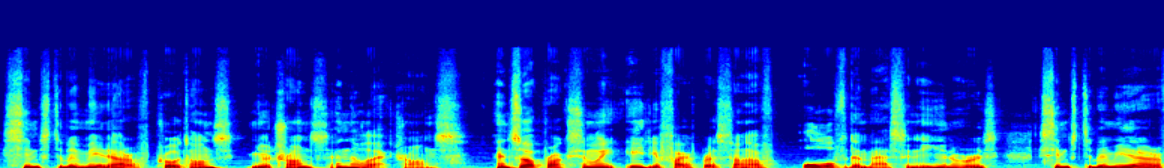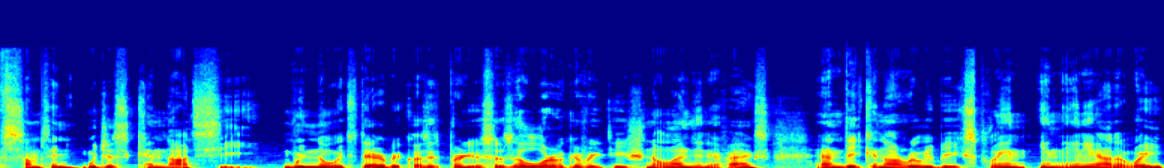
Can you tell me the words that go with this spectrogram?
seems to be made out of protons, neutrons, and electrons and so approximately 85% of all of the mass in the universe seems to be made out of something we just cannot see. We know it's there because it produces a lot of gravitational lensing effects, and they cannot really be explained in any other way,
